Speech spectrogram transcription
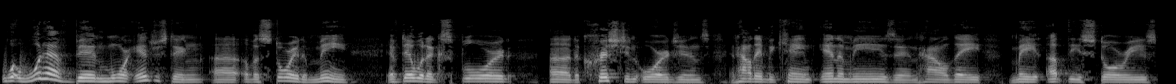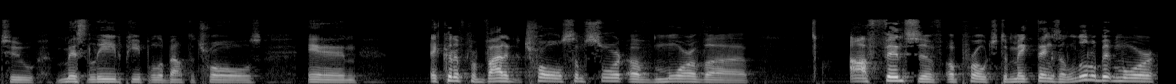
What would have been more interesting uh, of a story to me if they would have explored uh, the Christian origins and how they became enemies and how they made up these stories to mislead people about the trolls. And it could have provided the trolls some sort of more of a offensive approach to make things a little bit more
